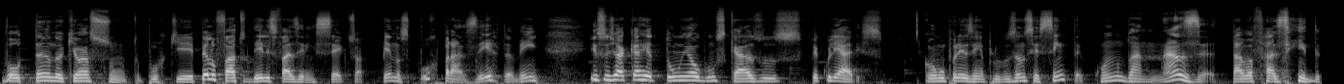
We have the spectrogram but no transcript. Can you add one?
Voltando aqui ao assunto, porque pelo fato deles fazerem sexo apenas por prazer também, isso já acarretou em alguns casos peculiares. Como, por exemplo, nos anos 60, quando a NASA estava fazendo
